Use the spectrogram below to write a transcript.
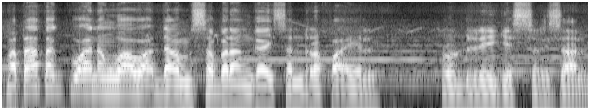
Matatagpuan ang Wawa Dam sa Barangay San Rafael, Rodriguez, Rizal.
